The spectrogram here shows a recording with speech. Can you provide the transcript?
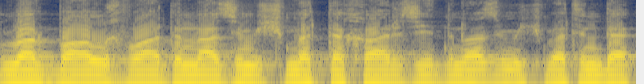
bunlar bağlılıq vardı. Nazim Hikmət də xarici idi. Nazim Hikmətin də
